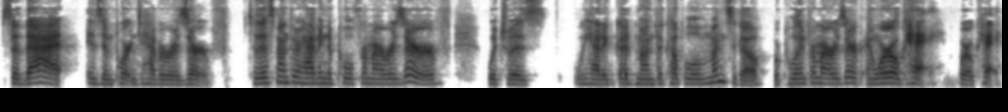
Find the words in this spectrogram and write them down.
so that is important to have a reserve so this month we're having to pull from our reserve which was we had a good month a couple of months ago. We're pulling from our reserve and we're okay. We're okay.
